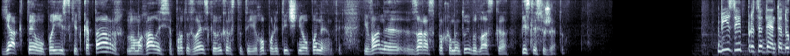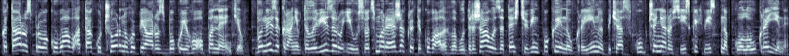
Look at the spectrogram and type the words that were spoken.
як тему поїздки в Катар намагалися проти Зеленського використати його політичні опоненти. Іване, зараз прокоментуй, будь ласка, після сюжету. Візит президента до Катару спровокував атаку чорного піару з боку його опонентів. Вони з екранів телевізору і у соцмережах критикували главу держави за те, що він покинув країну під час скупчення російських військ навколо України.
